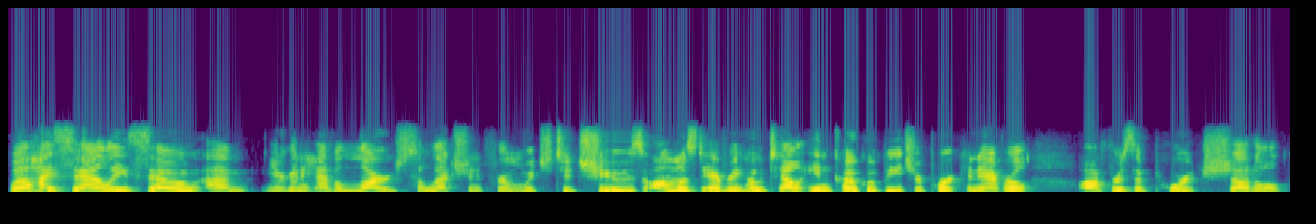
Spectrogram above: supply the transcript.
Well, hi, Sally. So um, you're going to have a large selection from which to choose. Almost every hotel in Cocoa Beach or Port Canaveral offers a port shuttle.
